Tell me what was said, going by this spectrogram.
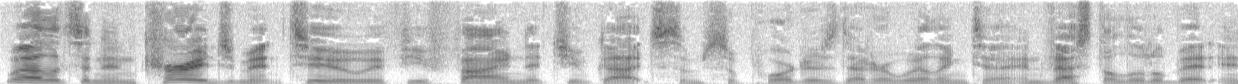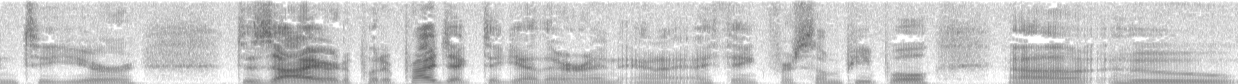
Well, it's an encouragement too if you find that you've got some supporters that are willing to invest a little bit into your desire to put a project together. And, and I, I think for some people uh, who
